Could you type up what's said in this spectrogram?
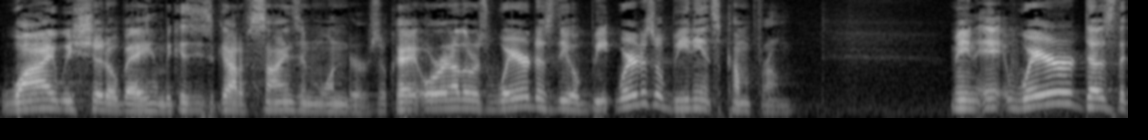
why we should obey him because he's a God of signs and wonders, okay? Or in other words, where does the obe- where does obedience come from? I mean, it, where does the,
